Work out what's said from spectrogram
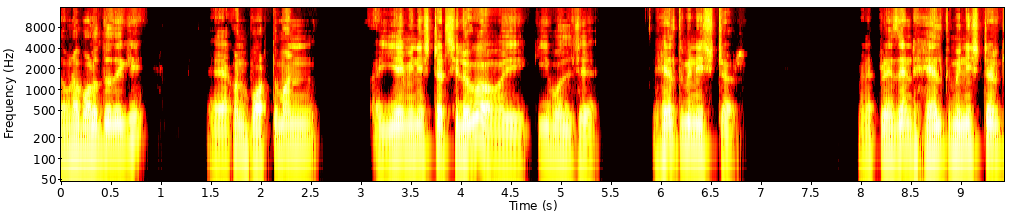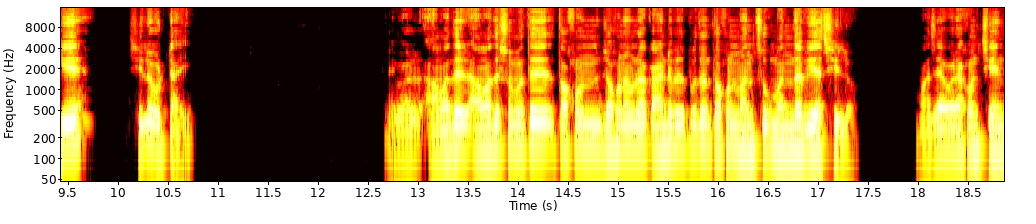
তোমরা বলো তো দেখি। এখন বর্তমান ইয়ে মিনিস্টার ছিল গো, ওই কি বলছে? হেলথ মিনিস্টার মানে প্রেজেন্ট হেলথ মিনিস্টার কে ছিল ওটাই। এবার আমাদের আমাদের সময়তে তখন যখন আমরা কারেন্ট অ্যাফেয়ার্স পড়তাম, তখন মানসুখ মান্দাবিয়া ছিল। মাঝে আবার এখন চেঞ্জ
